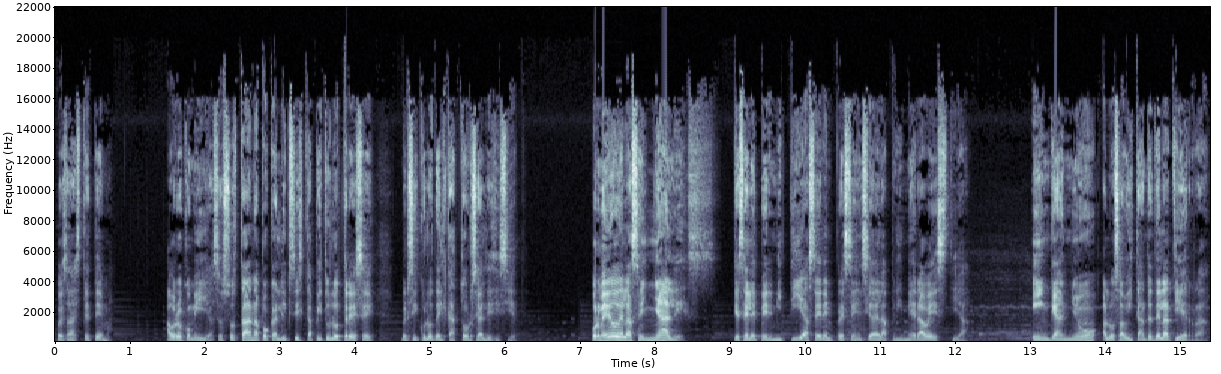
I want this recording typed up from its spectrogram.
pues a este tema. Abro comillas, esto está en Apocalipsis capítulo 13, versículos del 14 al 17. Por medio de las señales que se le permitía hacer en presencia de la primera bestia, engañó a los habitantes de la tierra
